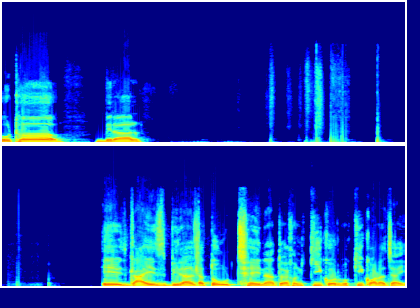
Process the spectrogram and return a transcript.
উঠো, বিড়াল। এই গাইস বিড়ালটা তো উঠছেই না, তো এখন কি করব, কি করা যায়?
